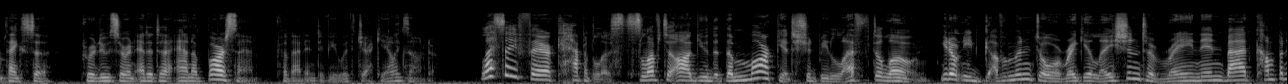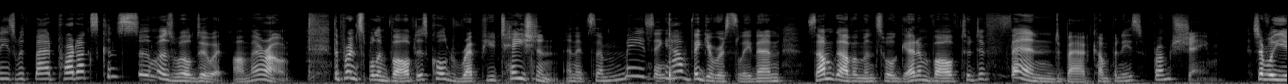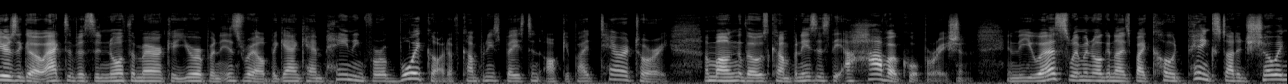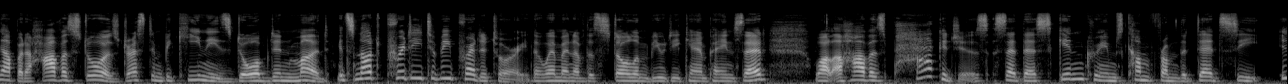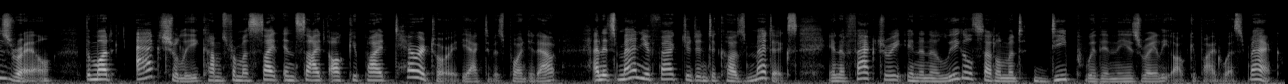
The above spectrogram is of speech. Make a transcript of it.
Thanks to producer and editor Anna Barsan for that interview with Jacqui Alexander. Laissez faire capitalists love to argue that the market should be left alone. You don't need government or regulation to rein in bad companies with bad products. Consumers will do it on their own. The principle involved is called reputation, and it's amazing how vigorously, then, some governments will get involved to defend bad companies from shame. Several years ago, activists in North America, Europe, and Israel began campaigning for a boycott of companies based in occupied territory. Among those companies is the Ahava Corporation. In the U.S., women organized by Code Pink started showing up at Ahava stores dressed in bikinis daubed in mud. It's not pretty to be predatory, the women of the Stolen Beauty campaign said, while Ahava's packages said their skin creams come from the Dead Sea Israel, the mud actually comes from a site inside occupied territory, the activist pointed out, and it's manufactured into cosmetics in a factory in an illegal settlement deep within the Israeli occupied West Bank.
